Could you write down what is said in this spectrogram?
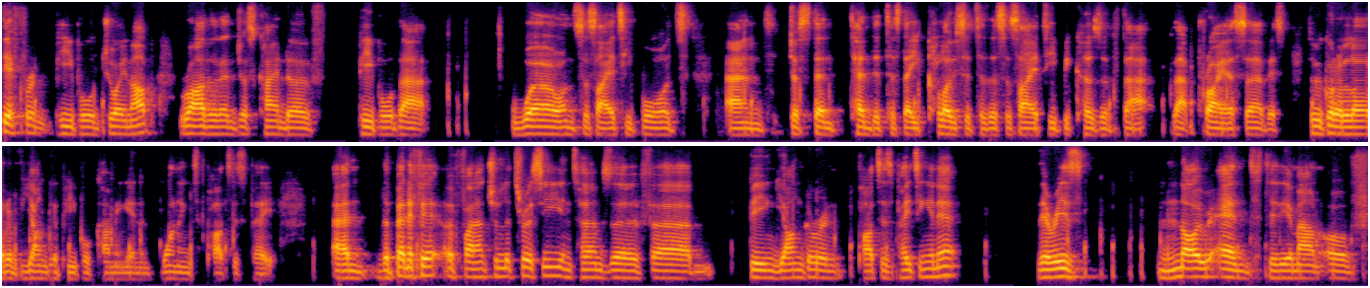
different people join up rather than just kind of people that were on society boards and just then tended to stay closer to the society because of that that prior service. So we've got a lot of younger people coming in and wanting to participate. And the benefit of financial literacy in terms of um, being younger and participating in it, there is no end to the amount of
